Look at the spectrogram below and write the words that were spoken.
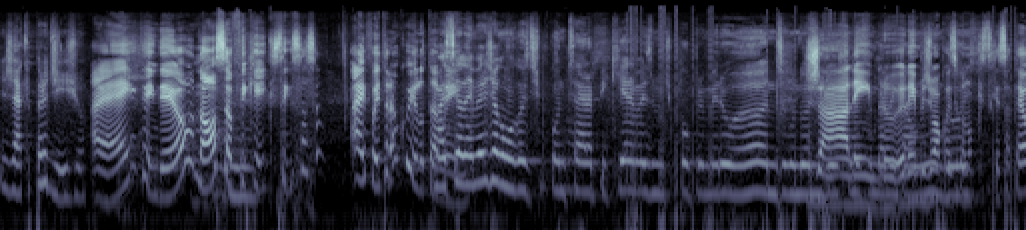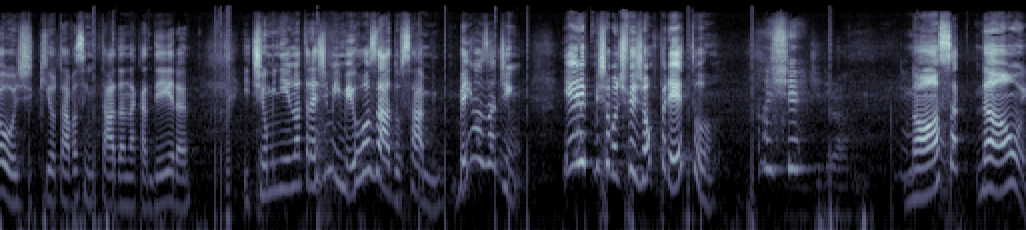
Já que prodígio. É, entendeu? Nossa, eu fiquei sensacional. Aí foi tranquilo também. Mas você lembra de alguma coisa, tipo, quando você era pequena mesmo, tipo, primeiro ano, segundo ano? Já do ensino lembro. Eu lembro de um, uma coisa que eu dois? nunca esqueço até hoje, que eu tava sentada na cadeira e tinha um menino atrás de mim, meio rosado, sabe? Bem rosadinho. E aí ele me chamou de feijão preto. Oxi. Nossa, não,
